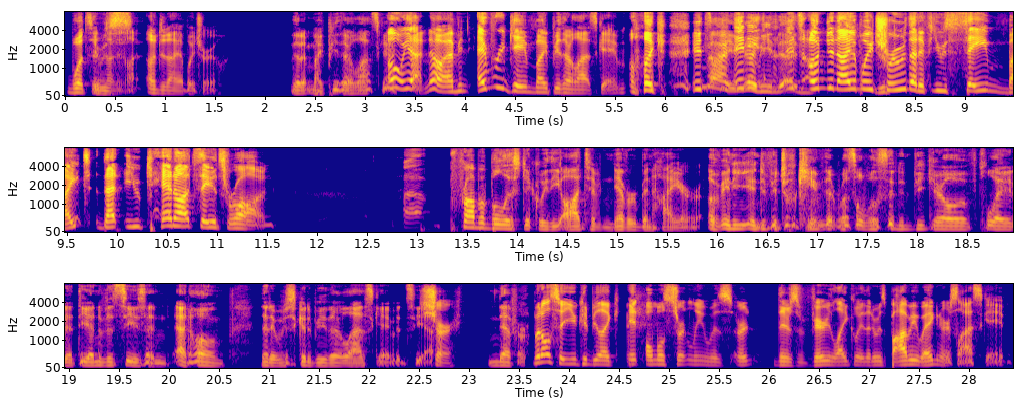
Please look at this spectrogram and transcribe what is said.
what's it it was- undeni- undeniably true. that it might be their last game. Oh yeah, no, I mean every game might be their last game. Like it's No, I- it- I mean, it's uh, undeniably true that if you say might, that you cannot say it's wrong. Probabilistically, the odds have never been higher of any individual game that Russell Wilson and Pete Carroll have played at the end of the season at home that it was going to be their last game in Seattle. Sure, Never. but also you could be like, it almost certainly was, or there's very likely that it was Bobby Wagner's last game.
